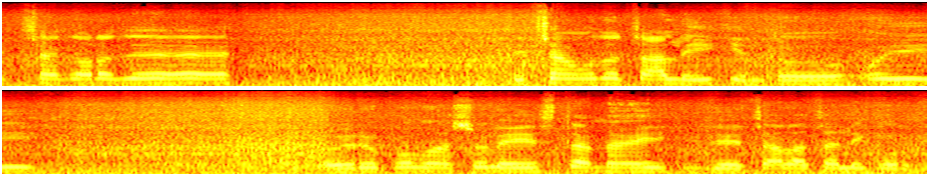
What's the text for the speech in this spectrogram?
ইচ্ছা করে যে ইচ্ছা মতো চালি, কিন্তু ওই ওইরকম আসলে এসটা নাই যে চালাচালি করব।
